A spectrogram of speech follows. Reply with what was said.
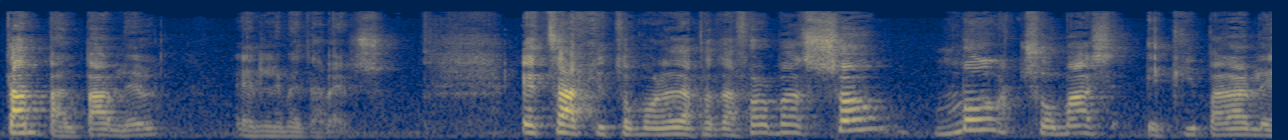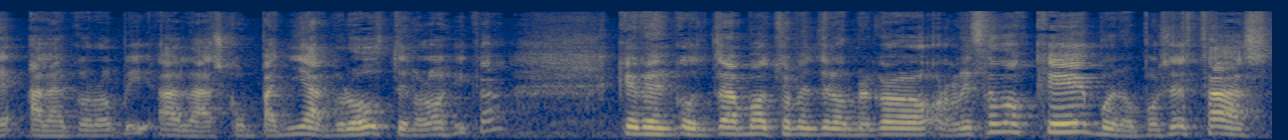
tan palpables en el metaverso. Estas criptomonedas plataformas son mucho más equiparables a, la, a las compañías growth tecnológicas que nos encontramos actualmente en los mercados organizados que, bueno, pues estas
